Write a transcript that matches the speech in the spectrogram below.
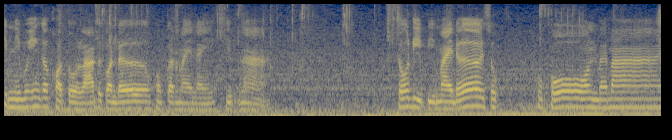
ลิปนี้พวกเองก็ขอตัวลาไปก่อนเด้อพบกันใหม่ในคลิปหน้าโชคดีปีใหม่เด้อสุขทุกคน บ๊ายบาย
